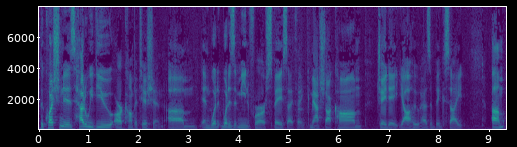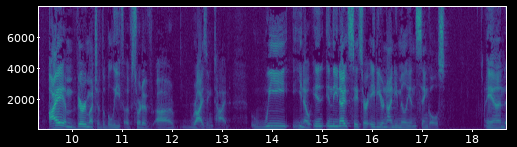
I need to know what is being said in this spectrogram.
The question is, how do we view our competition? Um, and what, what does it mean for our space, I think? Match.com, JDate, Yahoo has a big site. Um, I am very much of the belief of sort of uh, rising tide. We, you know, in, in the United States, are 80 or 90 million singles. And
